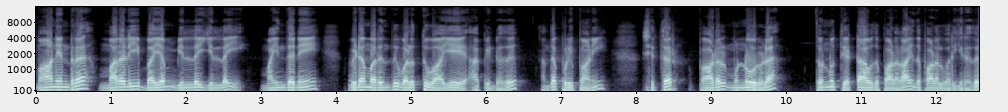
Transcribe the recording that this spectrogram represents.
மான் என்ற மரளி பயம் இல்லை இல்லை மைந்தனே விடமருந்து வலுத்துவாயே அப்படின்றது அந்த புலிப்பாணி சித்தர் பாடல் முன்னூறில் தொண்ணூற்றி எட்டாவது பாடலாக இந்த பாடல் வருகிறது.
